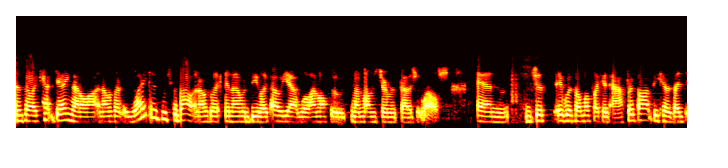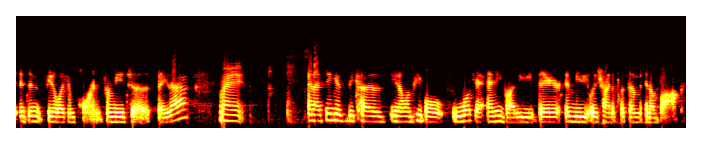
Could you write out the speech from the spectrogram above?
And so I kept getting that a lot, and I was like, "What is this about?" And I was like, and I would be like, "Oh yeah, well I'm also my mom's German, Scottish, and Welsh." And just it was almost like an afterthought because I, it didn't feel like important for me to say that. Right. And I think it's because, you know, when people look at anybody, they're immediately trying to put them in a box.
